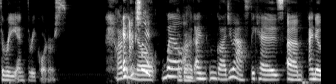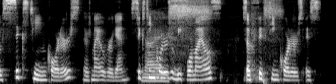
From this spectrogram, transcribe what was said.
three and three quarters and actually, know? well, oh, I'm, I'm, glad you asked because um, I know 16 quarters. There's my over again. 16 nice. quarters would be four miles. So nice. 15 quarters is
